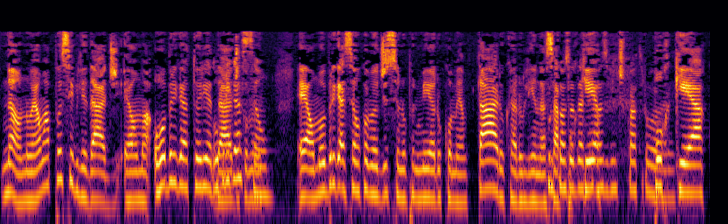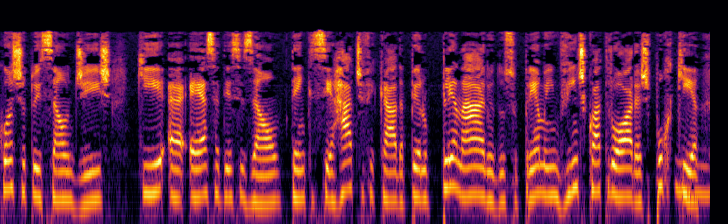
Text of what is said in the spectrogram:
Não, não é uma possibilidade, é uma obrigatoriedade. Obrigação. Eu, é uma obrigação, como eu disse no primeiro comentário, Carolina, por sabe causa por quê? daquelas 24 horas. Porque a Constituição diz que eh, essa decisão tem que ser ratificada pelo plenário do Supremo em 24 horas. Por quê? Uhum.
